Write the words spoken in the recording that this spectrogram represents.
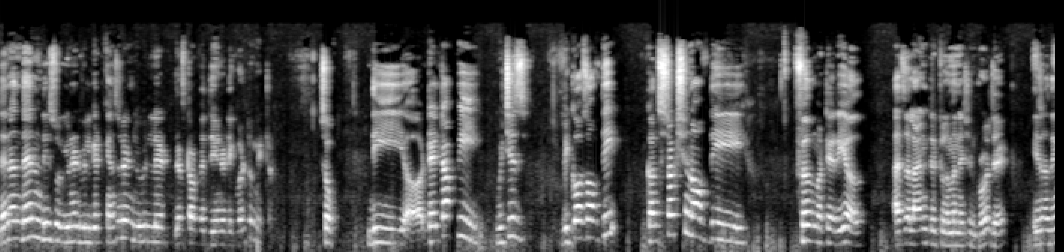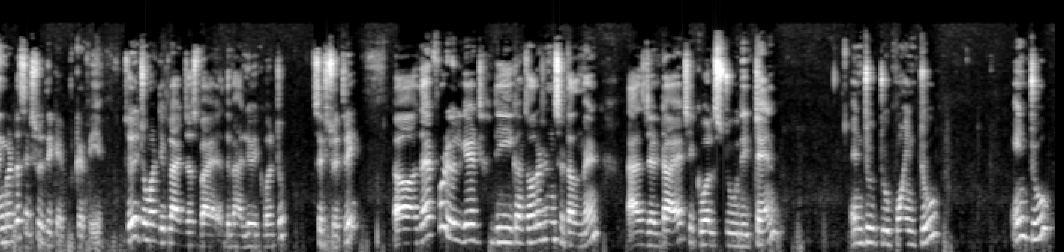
Then and then this unit will get cancelled and you will let, left out with the unit equal to meter. So the uh, delta p which is because of the construction of the fill material as a land reclamation project is nothing but the 623 kPa. So you need to multiply it just by the value equal to 623. Uh, therefore, you will get the consolidation settlement as delta H equals to the 10 into 2.2 into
